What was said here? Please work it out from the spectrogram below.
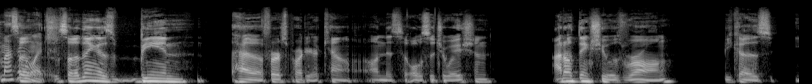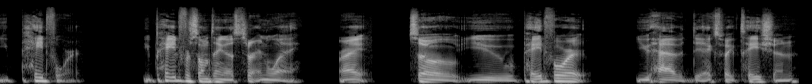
my So, sandwich. so the thing is, being had a first party account on this whole situation. I don't think she was wrong because you paid for it. You paid for something a certain way, right? So you paid for it. You have the expectation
